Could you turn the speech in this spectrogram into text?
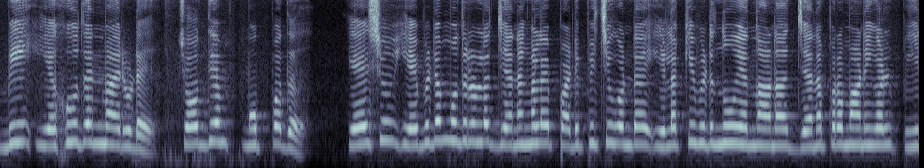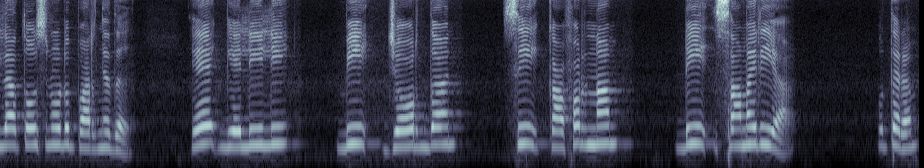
ബി യഹൂദന്മാരുടെ ചോദ്യം മുപ്പത്. യേശു എവിടം മുതലുള്ള ജനങ്ങളെ പഠിപ്പിച്ചുകൊണ്ട് ഇളക്കി വിടുന്നു എന്നാണ് ജനപ്രമാണികൾ പീലാത്തോസിനോട് പറഞ്ഞത്. A Galilee B Jordan C Capernaum D Samaria. ഉത്തരം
